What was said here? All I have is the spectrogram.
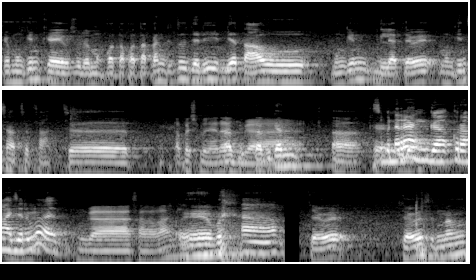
kayak mungkin kayak sudah mengkotak-kotakan gitu jadi dia tahu mungkin dilihat cewek mungkin sacet-sacet Tapi sebenarnya tapi, enggak. tapi kan kayak Sebenarnya enggak kurang ajar banget. enggak salah lagi. Uh, cewek cewek seneng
